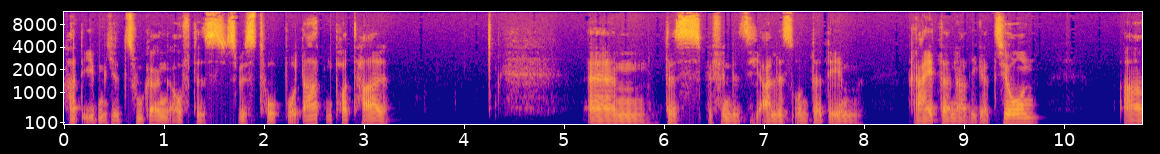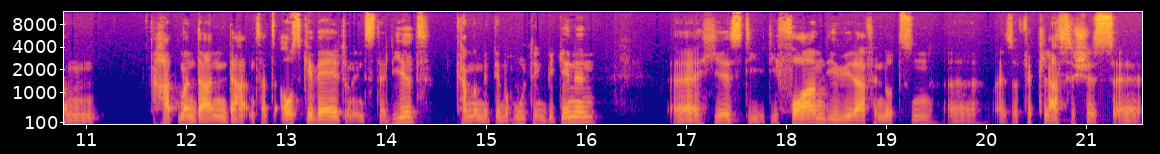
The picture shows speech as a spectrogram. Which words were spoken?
hat eben hier Zugang auf das Swiss Topo Datenportal. Ähm, das befindet sich alles unter dem Reiter Navigation. Ähm, hat man dann einen Datensatz ausgewählt und installiert, kann man mit dem Routing beginnen. Äh, hier ist die, die Form, die wir dafür nutzen. Äh, also für klassisches äh,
